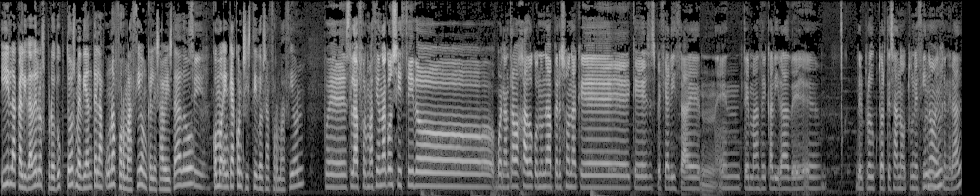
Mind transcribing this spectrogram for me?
y la calidad de los productos mediante la- una formación que les habéis dado. Sí. ¿Cómo, ¿En qué ha consistido esa formación? Pues la formación ha consistido, bueno, han trabajado con una persona que, que se especializa en, en temas de calidad de- del producto artesano tunecino en general.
